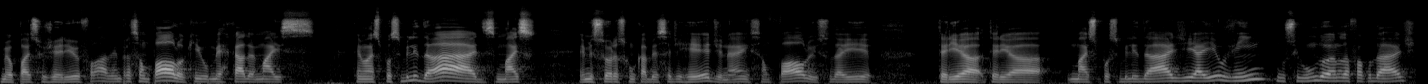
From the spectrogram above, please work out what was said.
Meu pai sugeriu e falou: ah, vem para São Paulo, que o mercado é mais tem mais possibilidades, mais emissoras com cabeça de rede, né, em São Paulo. Isso daí teria teria mais possibilidade. E aí eu vim no segundo ano da faculdade.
